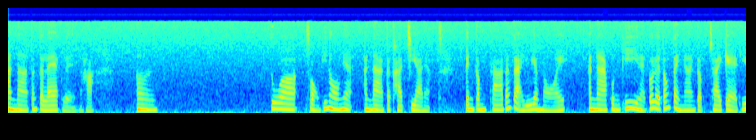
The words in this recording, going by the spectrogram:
อันนาตั้งแต่แรกเลยนะคะตัวสองพี่น้องเนี่ย อันนากับคาเทียเนี่ย เป็นกำพร้าตั้งแต่อายุยังน้อย อันนาคนพี่เนี่ยก็เลยต้องแต่งงานกับชายแก่ที่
